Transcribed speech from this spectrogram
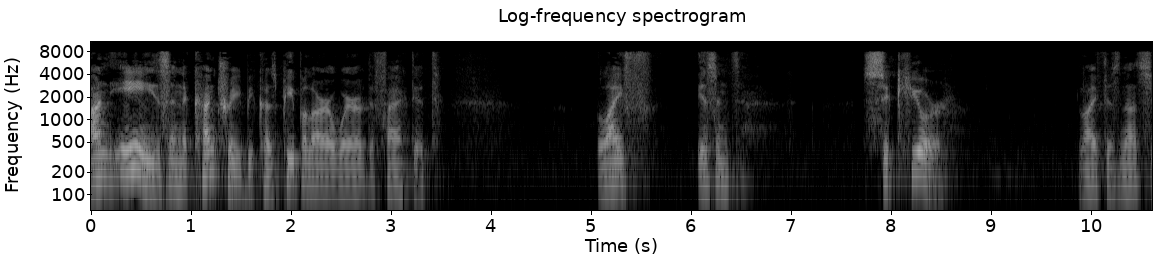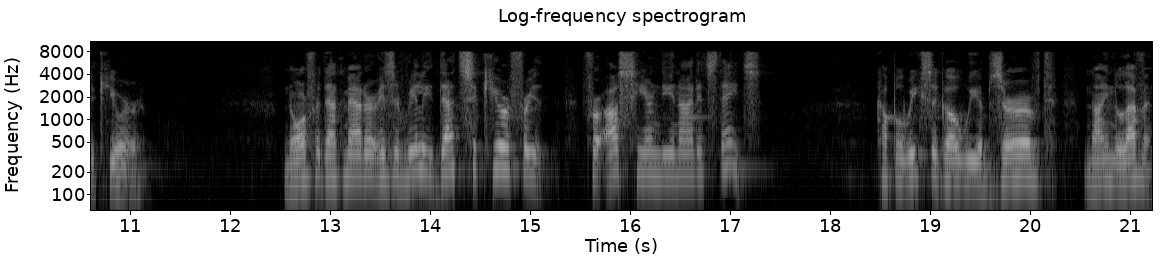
unease in the country because people are aware of the fact that life isn't secure. Life is not secure. Nor, for that matter, is it really that secure for, for us here in the United States. A couple of weeks ago, we observed 9 11.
